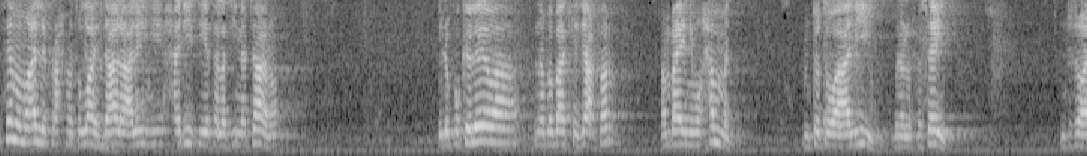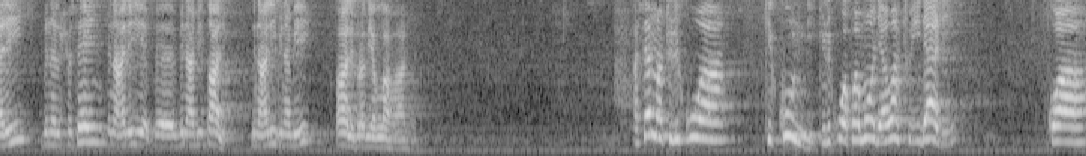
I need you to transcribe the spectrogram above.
سمى مؤلف رحمة الله تعالى عليه حديثي ثلاثين تانو إلو بكليوا نباباك جعفر أمبايني محمد متوتو علي بن الحسين متوتو علي بن الحسين بن علي بن أبي طالب بن علي بن أبي طالب رضي الله عنه asema tulikuwa kikundi tulikuwa pamoja watu idadi kwa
